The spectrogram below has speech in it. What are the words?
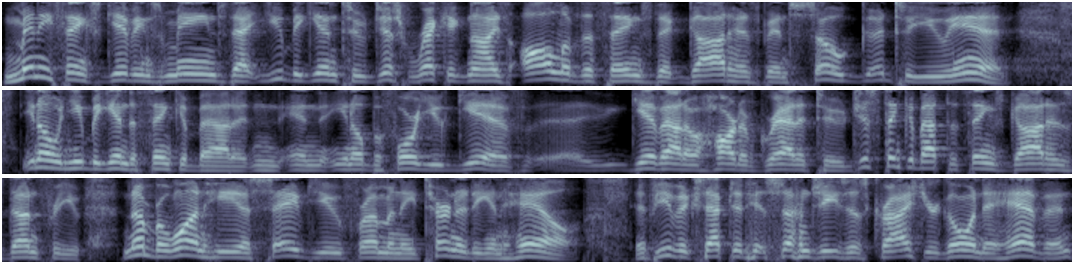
Many thanksgivings means that you begin to just recognize all of the things that God has been so good to you in you know, when you begin to think about it and, and you know, before you give, uh, give out of a heart of gratitude, just think about the things God has done for you. Number one, He has saved you from an eternity in hell. If you've accepted His Son, Jesus Christ, you're going to heaven.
